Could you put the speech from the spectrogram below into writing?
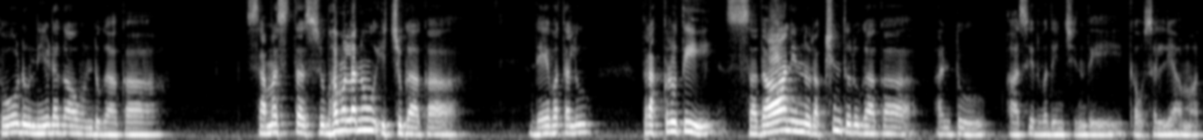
తోడు నీడగా ఉండుగాక. సమస్త శుభములను ఇచ్చుగాక. దేవతలు ప్రకృతి సదా నిన్ను రక్షింతురుగాక అంటూ ఆశీర్వదించింది కౌసల్యామాత.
